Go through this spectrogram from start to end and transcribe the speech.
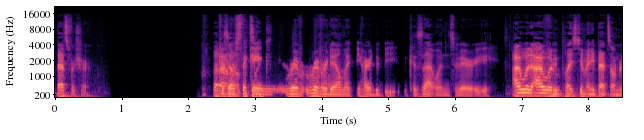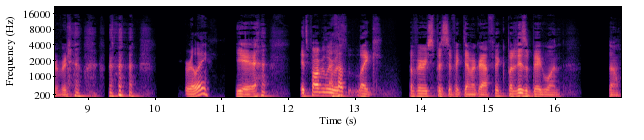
that's for sure. Because don't I, was know if it's, thinking like- Riv- Riverdale might be hard to beat because that one's very I would I wouldn't place too many bets on Riverdale. really. yeah, it's popular I with thought- like a very specific demographic, but it is a big one. So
